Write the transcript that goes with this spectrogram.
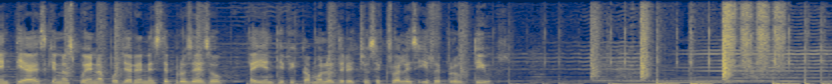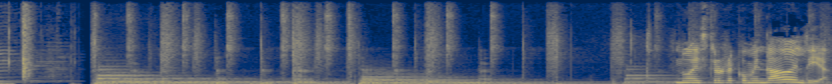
entidades que nos pueden apoyar en este proceso e identificamos los derechos sexuales y reproductivos. Nuestro recomendado del día.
